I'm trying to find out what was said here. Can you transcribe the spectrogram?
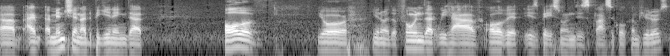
uh, I, I, mentioned at the beginning that all of your, you know, the phone that we have, all of it is based on these classical computers,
